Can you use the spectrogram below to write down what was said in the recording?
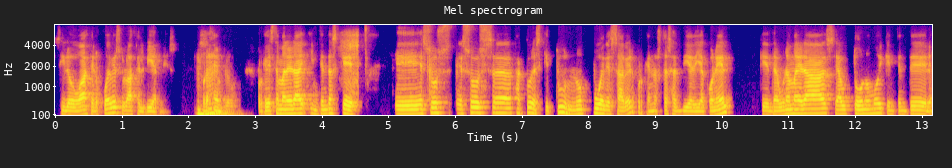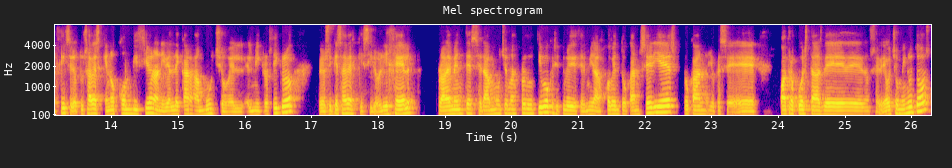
si lo hace el jueves o lo hace el viernes, por ejemplo, porque de esta manera intentas que eh, esos, esos eh, factores que tú no puedes saber porque no estás al día a día con él, que de alguna manera sea autónomo y que intente elegírselo. Tú sabes que no condiciona a nivel de carga mucho el, microciclo, pero sí que sabes que si lo elige él, probablemente será mucho más productivo que si tú le dices, mira, el joven tocan series, tocan, yo qué sé, cuatro cuestas de, no sé, de ocho minutos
